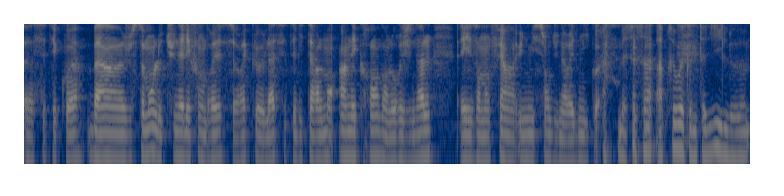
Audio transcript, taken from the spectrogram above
euh, c'était quoi Ben justement le tunnel effondré. C'est vrai que là c'était littéralement un écran dans l'original et ils en ont fait une mission d'une heure et demie quoi. Ben c'est ça. Après ouais comme tu as dit le,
